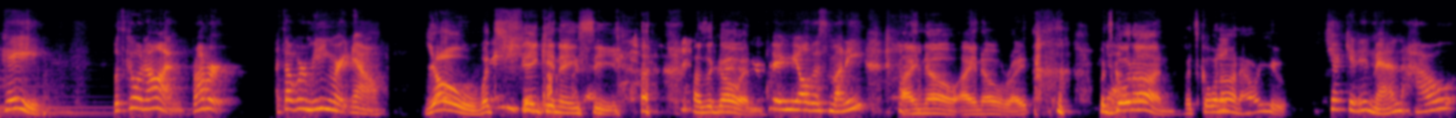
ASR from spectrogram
Hey, what's going on? Robert, I thought we were meeting right now. Yo, what's shaking, AC? How's it going? You're paying me all this money? I know, I know, right? what's yeah. going on? What's going hey, on? How are you? Check it in, man. How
